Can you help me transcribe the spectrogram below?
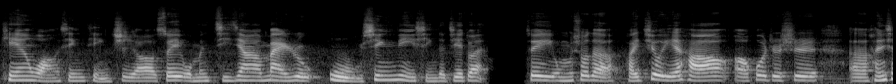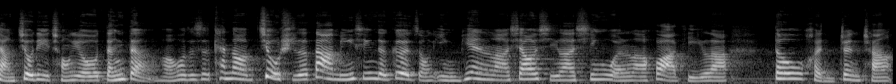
天王星停滞哦，所以我们即将要迈入五星逆行的阶段。所以我们说的怀旧也好，呃，或者是呃很想就地重游等等，哈，或者是看到旧时的大明星的各种影片啦、消息啦、新闻啦、话题啦，都很正常。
